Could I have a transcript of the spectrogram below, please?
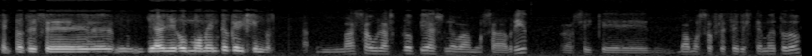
Entonces eh, ya llegó un momento que dijimos, más aulas propias no vamos a abrir, así que vamos a ofrecer este método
